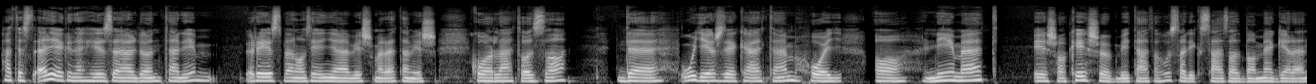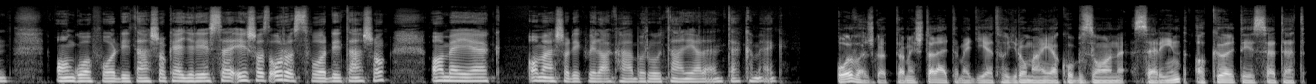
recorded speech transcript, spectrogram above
Hát ezt elég nehéz eldönteni, részben az én nyelvismeretem is korlátozza, de úgy érzékeltem, hogy a német és a későbbi, tehát a 20. században megjelent angol fordítások egy része, és az orosz fordítások, amelyek a második világháború után jelentek meg. Olvasgattam, és találtam egy ilyet, hogy Román Jakobson szerint a költészetet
